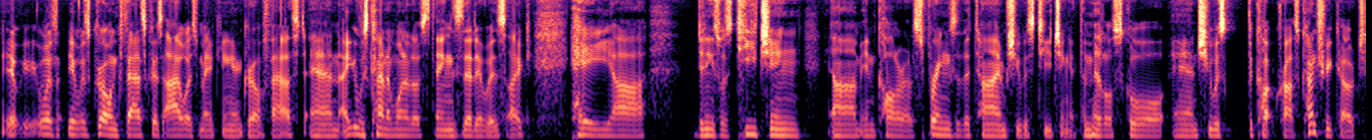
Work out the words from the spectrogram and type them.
It, it wasn't. It was growing fast because I was making it grow fast, and I, it was kind of one of those things that it was like, hey. Uh, Denise was teaching um, in Colorado Springs at the time. She was teaching at the middle school, and she was the co- cross country coach.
